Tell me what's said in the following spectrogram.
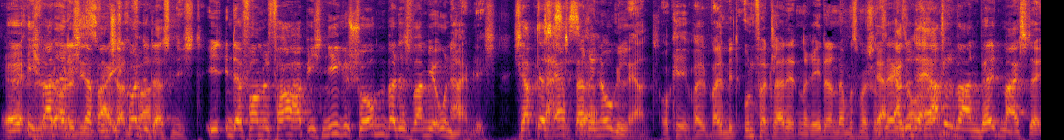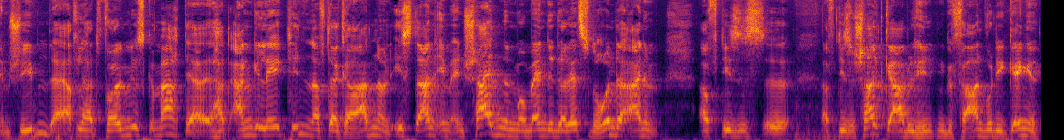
Äh, ich war da nicht dabei, ich konnte das nicht. In der Formel V habe ich nie geschoben, weil das war mir unheimlich. Ich habe das, das erst bei ja, Renault gelernt. Okay, weil, weil mit unverkleideten Rädern, da muss man schon ja, sehr Also genau der Ertel war ein Weltmeister im Schieben. Der Ertel hat Folgendes gemacht. Der hat angelegt hinten auf der Geraden und ist dann im entscheidenden Moment in der letzten Runde einem auf dieses, äh, auf diese Schaltgabel hinten gefahren, wo die Gänge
